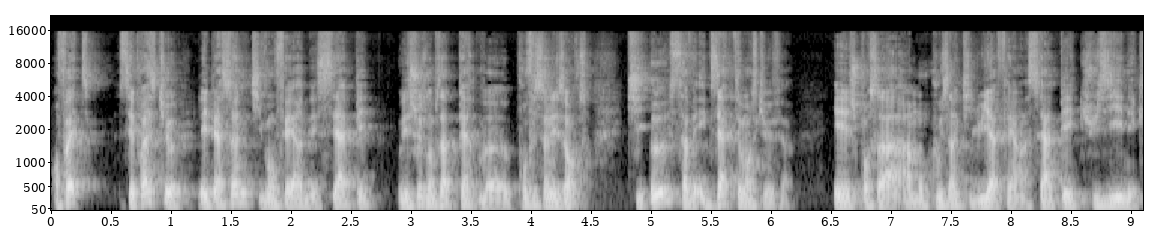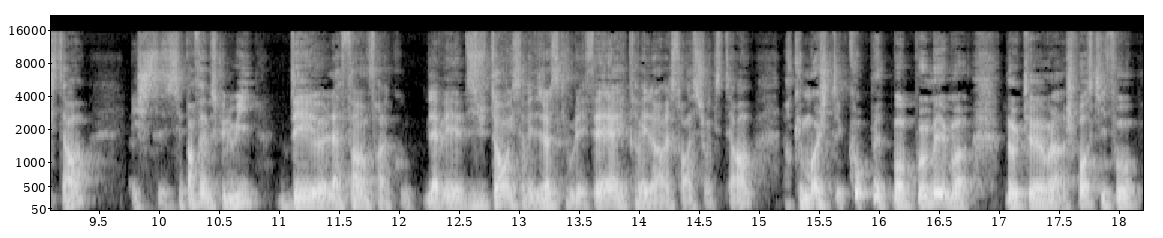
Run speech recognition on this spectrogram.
En fait, c'est presque les personnes qui vont faire des CAP ou des choses comme ça professionnalisantes, qui eux savent exactement ce qu'ils veulent faire. Et je pense à, mon cousin qui lui a fait un CAP cuisine, etc. Et c'est parfait parce que lui, dès euh, la fin, enfin, il avait 18 ans, il savait déjà ce qu'il voulait faire, il travaillait dans la restauration, etc. Alors que moi, j'étais complètement paumé, moi. Donc euh, voilà, je pense qu'il faut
